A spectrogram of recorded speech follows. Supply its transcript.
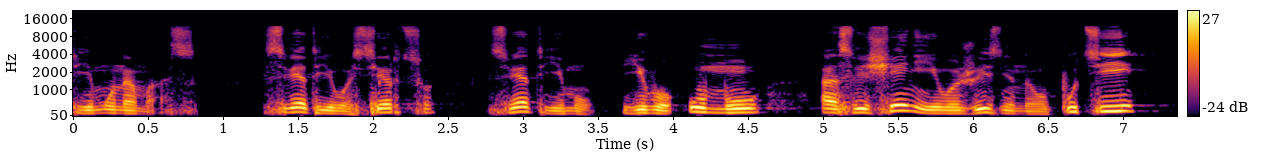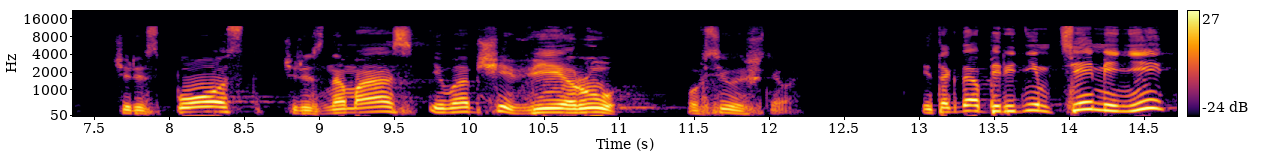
ему намаз. Свет его сердцу, свет ему, его уму, освещение его жизненного пути через пост, через намаз и вообще веру во Всевышнего. И тогда перед ним темени,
